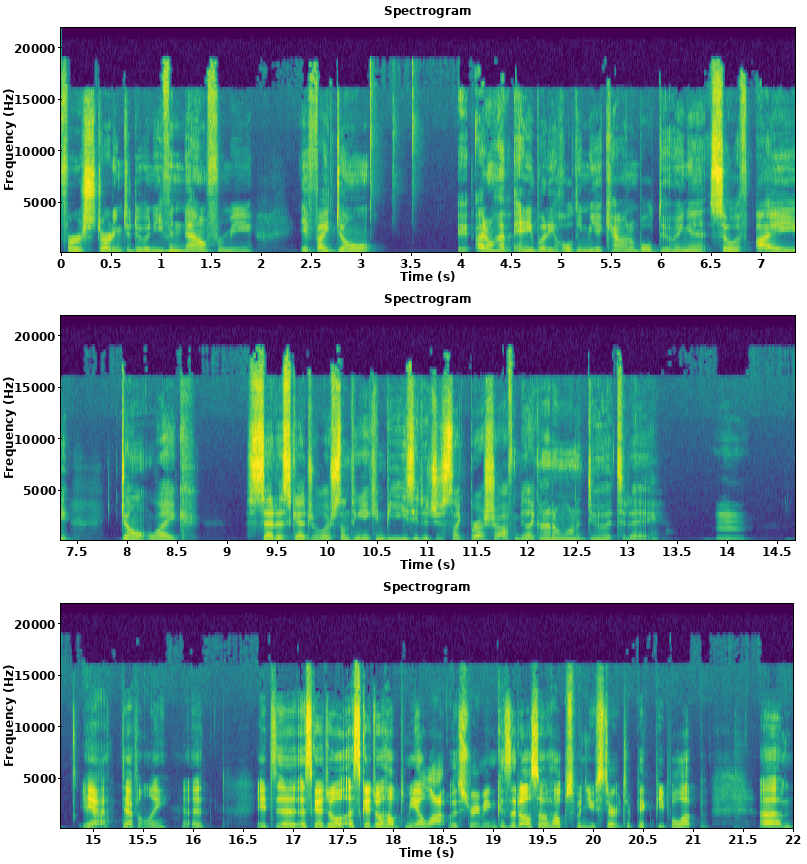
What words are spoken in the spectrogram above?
first starting to do and even now for me if i don't i don't have anybody holding me accountable doing it so if i don't like set a schedule or something it can be easy to just like brush off and be like i don't want to do it today yeah, definitely. Uh, it's a, a schedule. A schedule helped me a lot with streaming because it also helps when you start to pick people up um,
